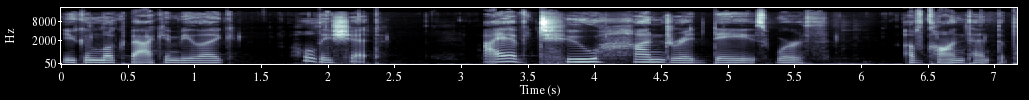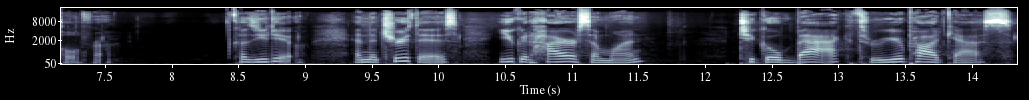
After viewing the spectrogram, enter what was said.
you can look back and be like, holy shit, I have 200 days worth of content to pull from. Because you do. And the truth is, you could hire someone to go back through your podcasts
